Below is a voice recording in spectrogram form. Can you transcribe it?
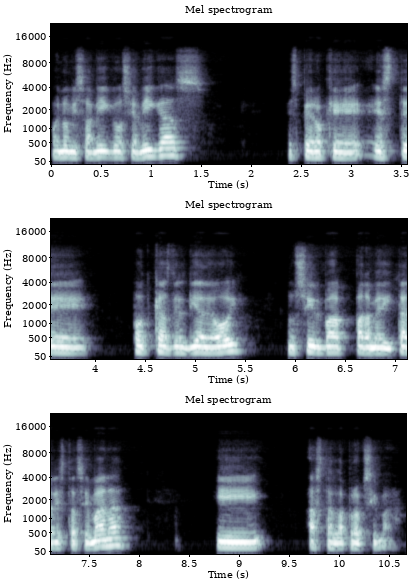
Bueno, mis amigos y amigas, espero que este podcast del día de hoy nos sirva para meditar esta semana y hasta la próxima.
